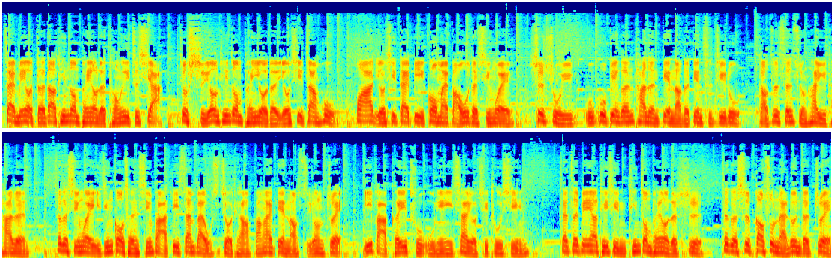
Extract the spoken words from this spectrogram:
在没有得到听众朋友的同意之下，就使用听众朋友的游戏账户花游戏代币购买宝物的行为，是属于无故变更他人电脑的电池记录，导致生损害于他人。这个行为已经构成刑法第三百五十九条妨碍电脑使用罪，依法可以处五年以下有期徒刑。在这边要提醒听众朋友的是，这个是告诉乃论的罪，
